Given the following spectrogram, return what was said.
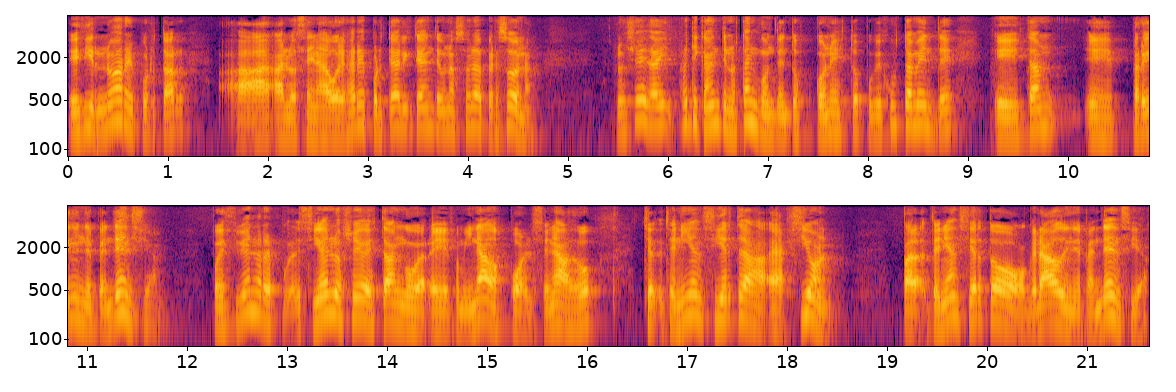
Es decir, no a reportar a, los senadores, a reportar directamente a una sola persona. Los Jedi prácticamente no están contentos con esto porque justamente eh, están eh, perdiendo independencia. Pues si bien, si bien los Jedi están eh, dominados por el Senado, tenían cierta acción, tenían cierto grado de independencia.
